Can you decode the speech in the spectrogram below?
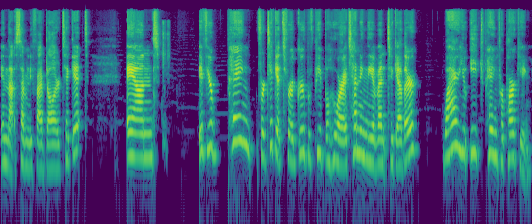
in that $75 ticket. And if you're paying for tickets for a group of people who are attending the event together, why are you each paying for parking?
